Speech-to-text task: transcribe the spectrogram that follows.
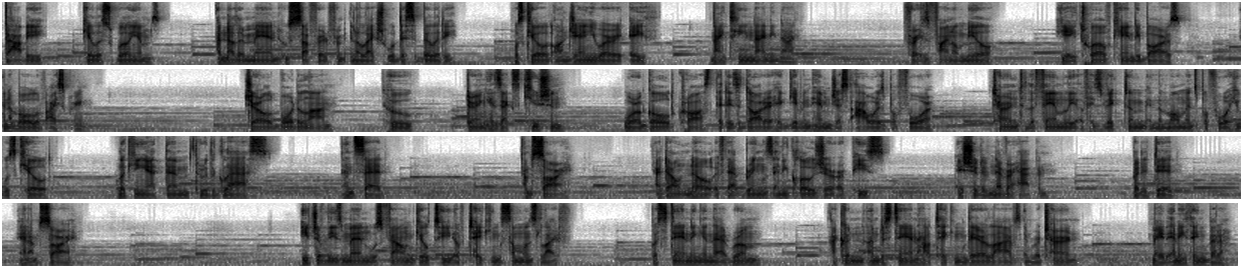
Dobie Gillis Williams, another man who suffered from intellectual disability, was killed on January 8, 1999. For his final meal, he ate 12 candy bars and a bowl of ice cream. Gerald Bordelon, who, during his execution, wore a gold cross that his daughter had given him just hours before, turned to the family of his victim in the moments before he was killed, looking at them through the glass, and said, I'm sorry. I don't know if that brings any closure or peace. It should have never happened, but it did, and I'm sorry. Each of these men was found guilty of taking someone's life, but standing in that room, I couldn't understand how taking their lives in return made anything better.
